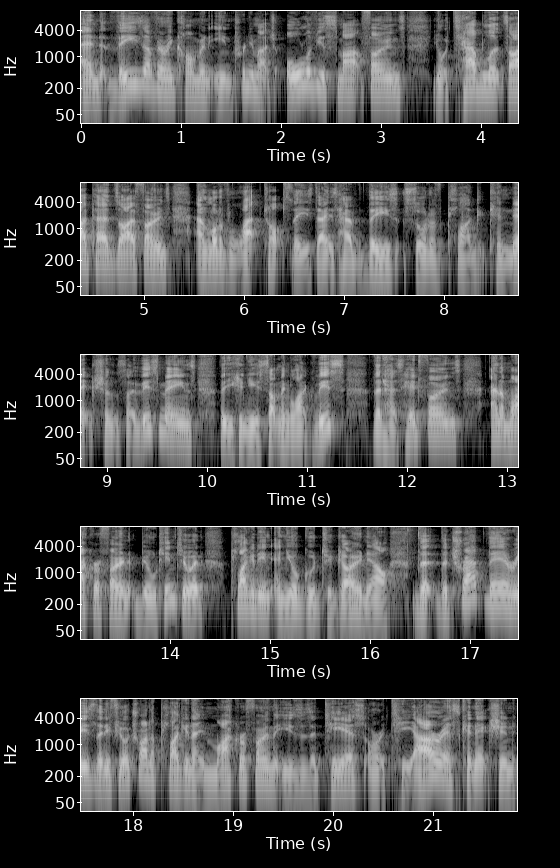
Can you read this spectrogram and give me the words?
And these are very common in pretty much all of your smartphones, your tablets, iPads, iPhones, and a lot of laptops these days have these sort of plug connections. So this means that you can use something like like this that has headphones and a microphone built into it, plug it in and you're good to go. Now, the, the trap there is that if you're trying to plug in a microphone that uses a TS or a TRS connection,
